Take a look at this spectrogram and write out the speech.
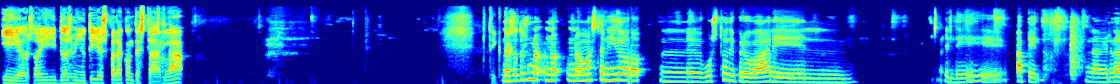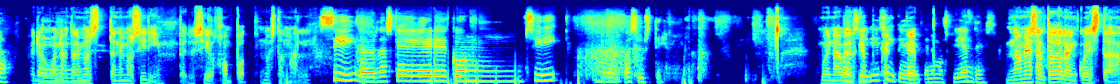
y os doy dos minutillos para contestarla. Nosotros no, no- no hemos tenido el gusto de probar el, el de Apple, la verdad. Pero bueno, Eh, tenemos, tenemos Siri, pero sí, el HomePod no está mal. Sí, la verdad es que con Siri, a ver, pase usted. Bueno, a Con ver, ¿qué- Siri qué- sí que tenemos clientes. No me ha saltado la encuesta.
